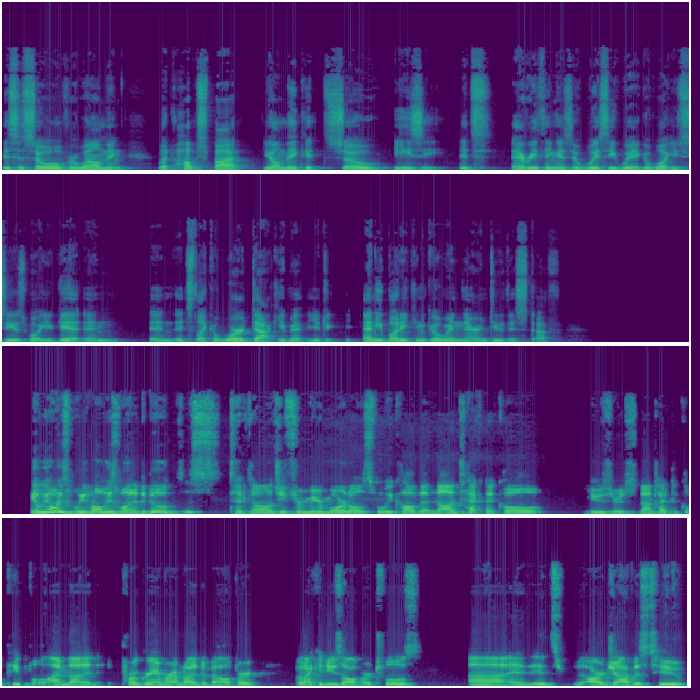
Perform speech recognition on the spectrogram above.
This is so overwhelming. But hubspot y'all make it so easy. It's everything is a WYSIWYG of what you see is what you get and and it's like a word document. You do, anybody can go in there and do this stuff. Yeah we always we've always wanted to build technology for mere mortals what we call them non-technical users, non-technical people. I'm not a programmer. I'm not a developer, but I can use all of our tools. Uh, and it's our job is to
